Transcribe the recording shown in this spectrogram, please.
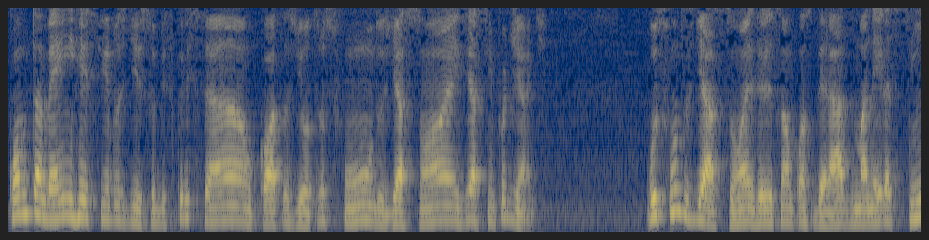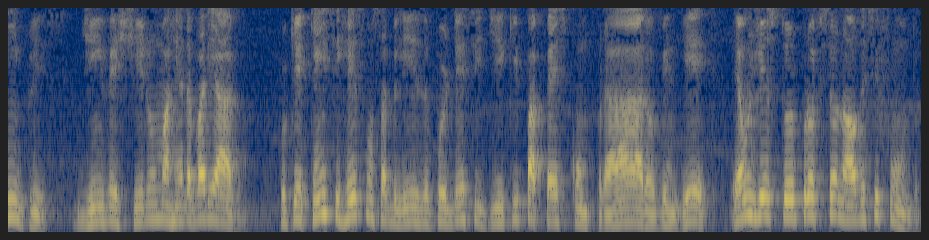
como também em recibos de subscrição, cotas de outros fundos de ações e assim por diante. Os fundos de ações eles são considerados maneira simples de investir em uma renda variável, porque quem se responsabiliza por decidir que papéis comprar ou vender é um gestor profissional desse fundo.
